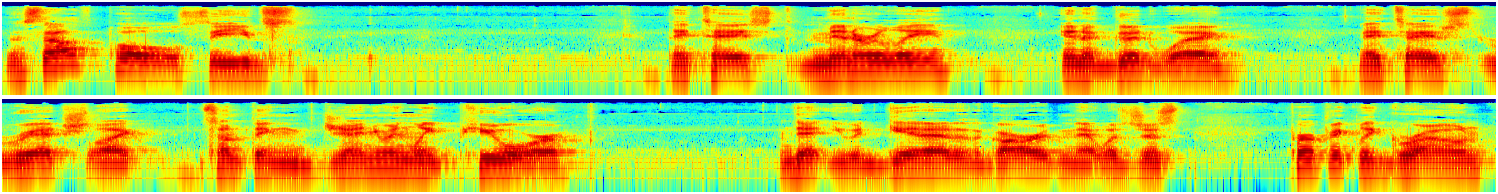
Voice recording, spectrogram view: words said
The South Pole seeds, they taste minerally in a good way. They taste rich, like something genuinely pure that you would get out of the garden that was just perfectly grown.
